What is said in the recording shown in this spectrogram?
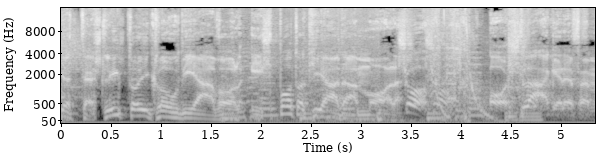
2-es Liptai Klaudiával és Pataki Ádámmal. Csak a Sláger fm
